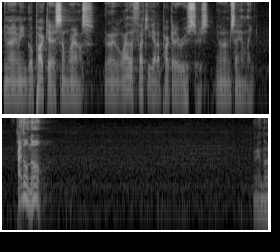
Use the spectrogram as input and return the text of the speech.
You know what I mean? Go park it at somewhere else. You know what I mean? Why the fuck you gotta park it at Roosters? You know what I'm saying? Like, I don't know. I know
